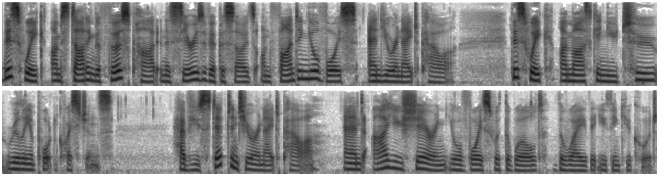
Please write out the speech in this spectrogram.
This week, I'm starting the first part in a series of episodes on finding your voice and your innate power. This week, I'm asking you two really important questions. Have you stepped into your innate power? And are you sharing your voice with the world the way that you think you could?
